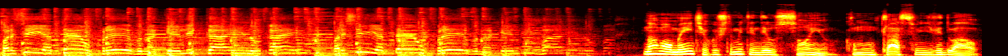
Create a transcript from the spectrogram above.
Parecia até um frevo naquele cai e não cai. Parecia até um frevo naquele vai não vai. Normalmente eu costumo entender o sonho como um traço individual.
